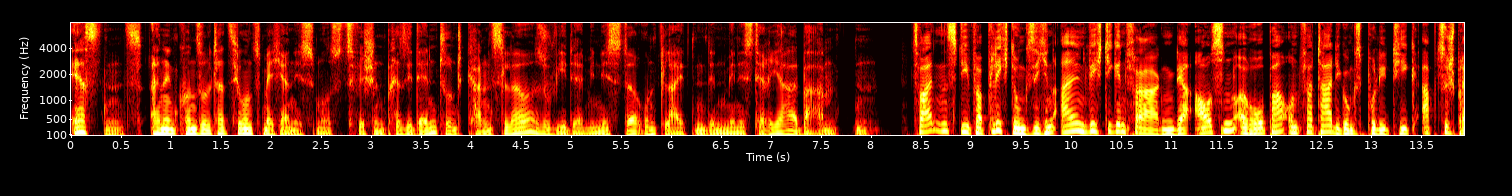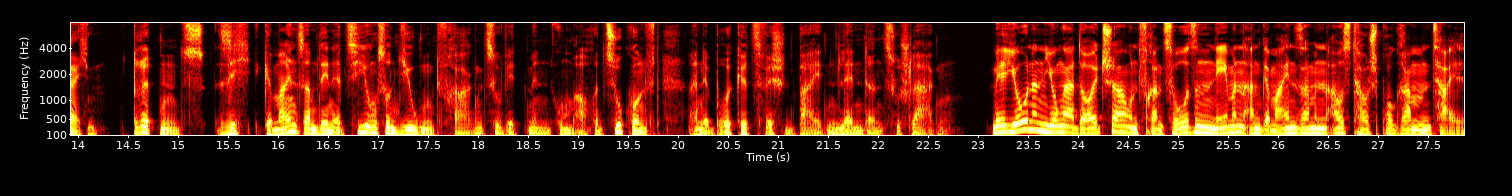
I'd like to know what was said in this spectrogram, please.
Erstens einen Konsultationsmechanismus zwischen Präsident und Kanzler sowie der Minister und leitenden Ministerialbeamten. Zweitens die Verpflichtung, sich in allen wichtigen Fragen der Außen-, Europa- und Verteidigungspolitik abzusprechen. Drittens, sich gemeinsam den Erziehungs- und Jugendfragen zu widmen, um auch in Zukunft eine Brücke zwischen beiden Ländern zu schlagen. Millionen junger Deutscher und Franzosen nehmen an gemeinsamen Austauschprogrammen teil.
